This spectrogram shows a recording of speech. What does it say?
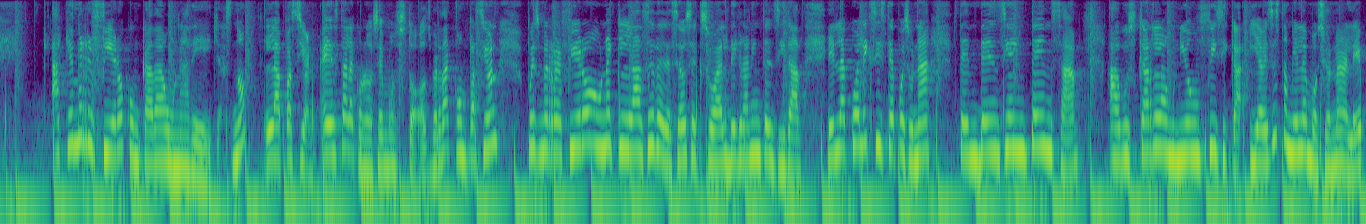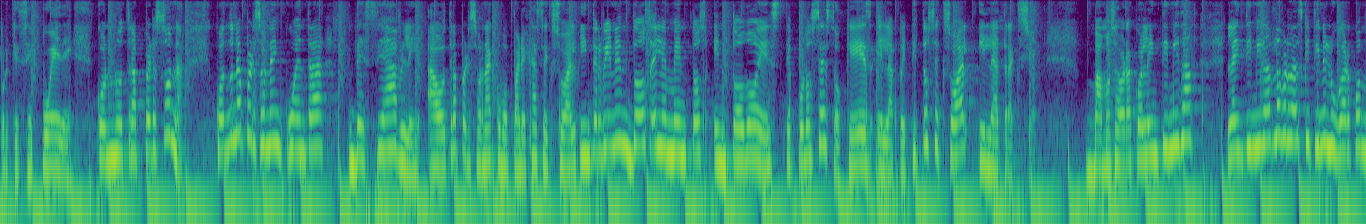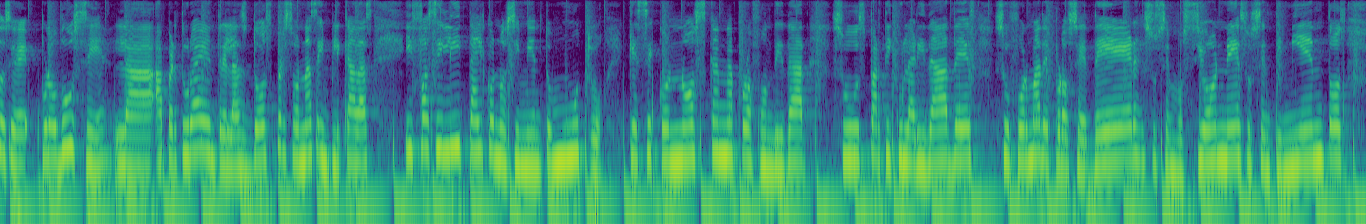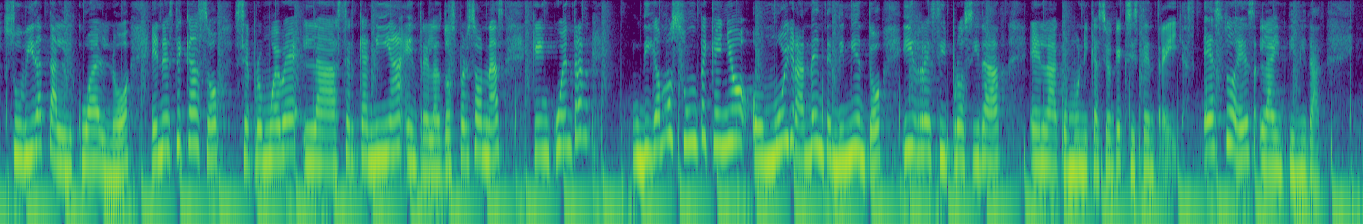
¿A qué me refiero con cada una de ellas, no? La pasión, esta la conocemos todos, ¿verdad? Con pasión, pues me refiero a una clase de deseo sexual de gran intensidad, en la cual existe pues una tendencia intensa a buscar la unión física y a veces también la emocional, ¿eh? Porque se puede, con otra persona. Cuando una persona encuentra deseable a otra persona como pareja sexual, intervienen dos elementos en todo este proceso, que es el apetito sexual y la atracción. Vamos ahora con la intimidad. La intimidad la verdad es que tiene lugar cuando se produce la apertura entre las dos personas implicadas y facilita el conocimiento mutuo, que se conozcan a profundidad sus particularidades, su forma de proceder, sus emociones, sus sentimientos, su vida tal cual, ¿no? En este caso se promueve la cercanía entre las dos personas que encuentran digamos, un pequeño o muy grande entendimiento y reciprocidad en la comunicación que existe entre ellas. Esto es la intimidad.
